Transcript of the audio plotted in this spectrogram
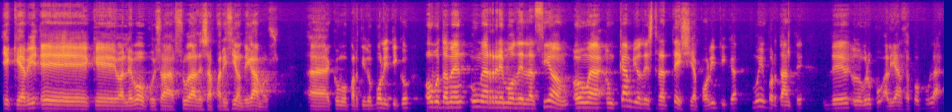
e que, eh, que levou pois, a súa desaparición, digamos, eh, como partido político, houve tamén unha remodelación ou unha, un cambio de estrategia política moi importante de, do grupo Alianza Popular.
